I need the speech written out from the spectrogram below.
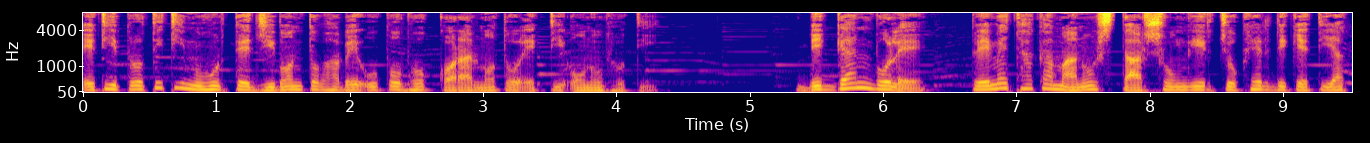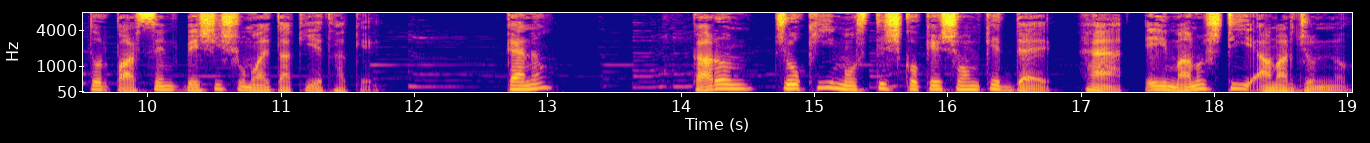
এটি প্রতিটি মুহূর্তে জীবন্তভাবে উপভোগ করার মতো একটি অনুভূতি। বিজ্ঞান বলে প্রেমে থাকা মানুষ তার সঙ্গীর চোখের দিকে তিয়াত্তর পার্সেন্ট বেশি সময় তাকিয়ে থাকে। কেন? কারণ চোখই মস্তিষ্ককে সংকেত দেয় হ্যাঁ এই মানুষটি আমার জন্য।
